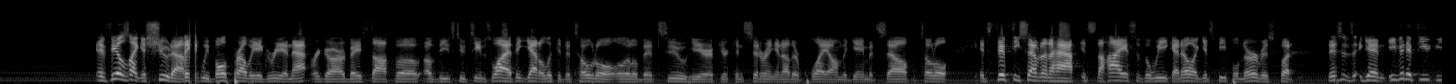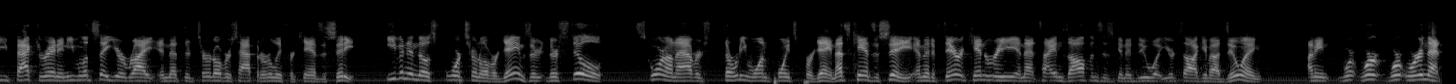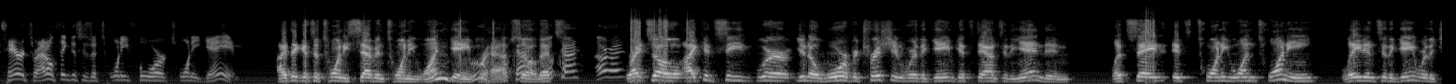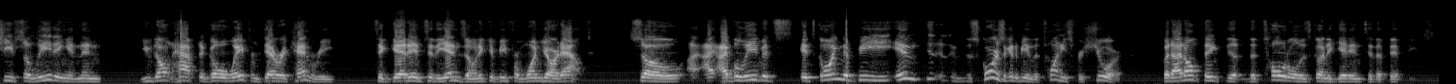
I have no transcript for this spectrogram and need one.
It feels like a shootout. I think we both probably agree in that regard based off of, of these two teams. Why I think you got to look at the total a little bit too here if you're considering another play on the game itself. The total, it's 57 and a half. It's the highest of the week. I know it gets people nervous, but this is, again, even if you, you factor in, and even let's say you're right in that the turnovers happen early for Kansas City, even in those four turnover games, they're, they're still scoring on average 31 points per game. That's Kansas City. And then if Derrick Henry and that Titans offense is going to do what you're talking about doing, I mean, we're, we're, we're, we're in that territory. I don't think this is a 24 20 game. I think it's a 27 21 game, Ooh, perhaps. Okay, so that's okay. All right. right. So I could see where, you know, war of attrition, where the game gets down to the end. And let's say it's 21 20 late into the game where the Chiefs are leading, and then you don't have to go away from Derrick Henry to get into the end zone. It could be from one yard out. So I, I believe it's it's going to be in the scores are going to be in the 20s for sure, but I don't think the, the total is going to get into the 50s.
